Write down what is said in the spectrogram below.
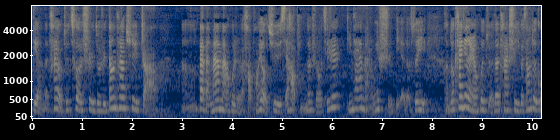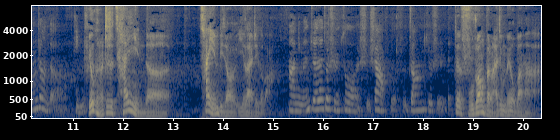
店的，他有去测试，就是当他去找。嗯，爸爸妈妈或者好朋友去写好评的时候，其实平台还蛮容易识别的，所以很多开店的人会觉得它是一个相对公正的平台。有可能这是餐饮的，餐饮比较依赖这个吧。啊，你们觉得就是做时尚和服装，就是对，服装本来就没有办法，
